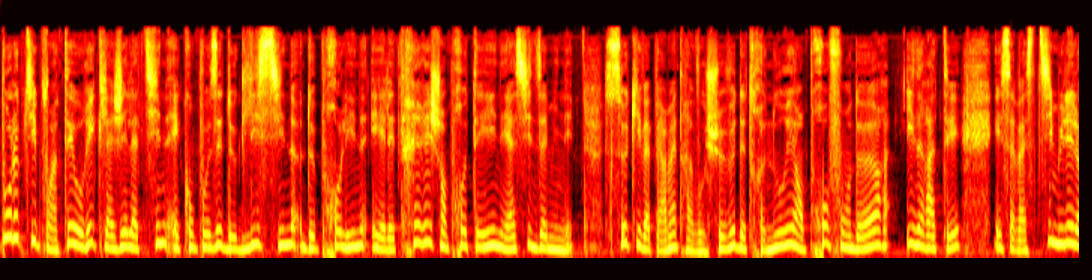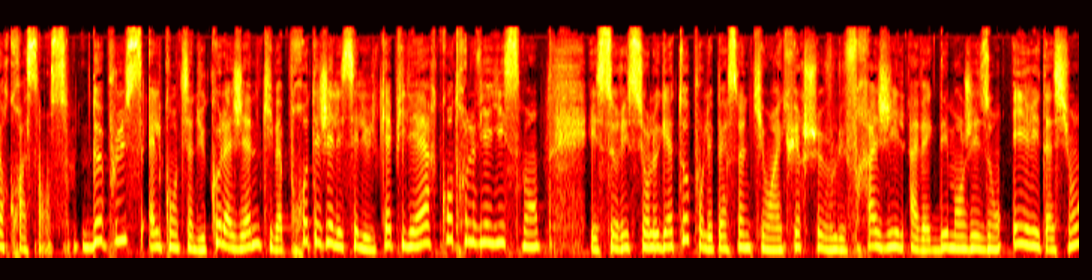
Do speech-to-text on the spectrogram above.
Pour le petit point théorique, la gélatine est composée de glycine, de proline et elle est très riche en protéines et acides aminés. Ce qui va permettre à vos cheveux d'être nourris en profondeur, hydratés et ça va stimuler leur croissance. De plus, elle contient du collagène qui va protéger les cellules capillaires contre le vieillissement. Et cerise sur le gâteau pour les personnes qui ont un cuir chevelu fragile avec démangeaisons et irritations,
